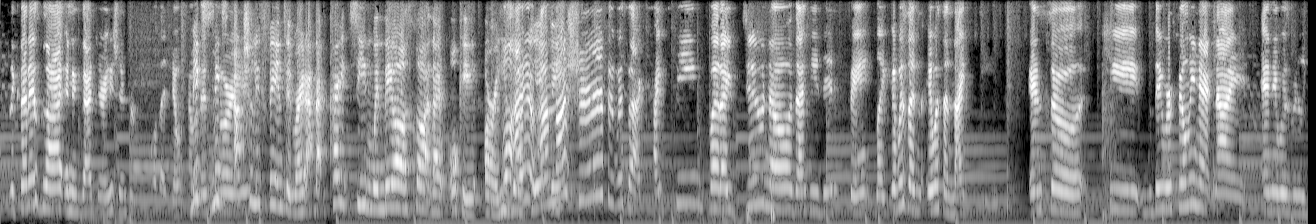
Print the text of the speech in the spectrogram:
Like that is not an exaggeration for people that don't know Mix, this Mix actually fainted right at that kite scene when they all thought that okay, all right. well, I, I'm not sure if it was that kite scene, but I do know that he did faint. Like it was a it was a night scene, and so he they were filming at night, and it was really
